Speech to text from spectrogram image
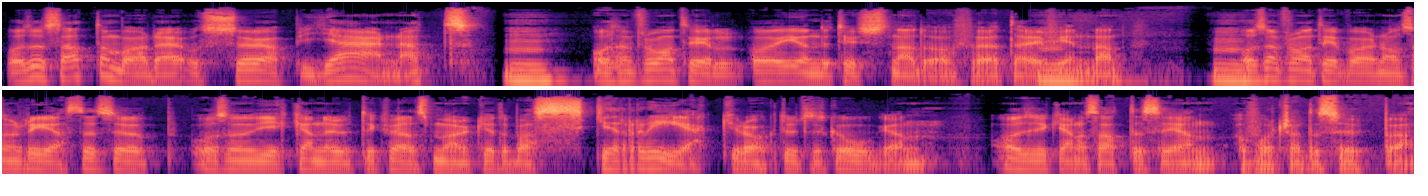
Och så satt de bara där och söp järnet. Och sen från och till, och under tystnad då för att det här är i Finland. Och sen från och till var det någon som reste sig upp och så gick han ut i kvällsmörkret och bara skrek rakt ut i skogen. Och så gick han och satte sig igen och fortsatte supa.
